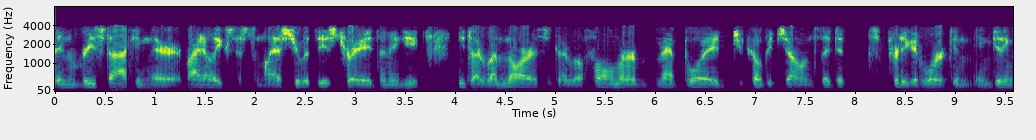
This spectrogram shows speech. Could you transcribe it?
in restocking their minor league system last year with these trades. I mean, you you talk about Norris, you talk about Fulmer, Matt Boyd, Jacoby Jones. They did some pretty good work in in getting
